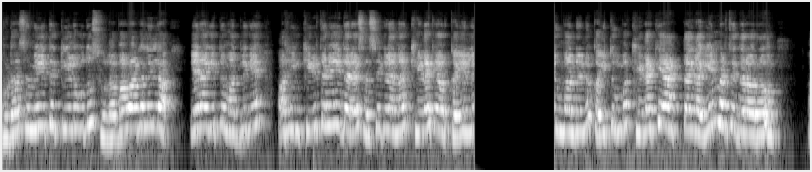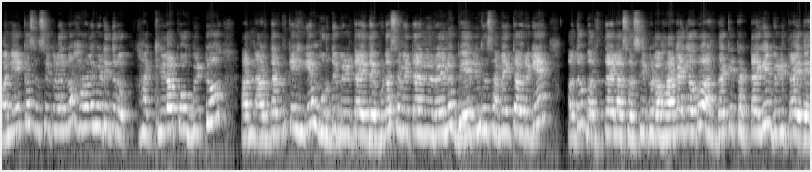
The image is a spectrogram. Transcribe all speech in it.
ಬುಡ ಸಮೇತ ಕೀಳುವುದು ಸುಲಭವಾಗಲಿಲ್ಲ. ಏನಾಗಿತ್ತು ಮೊದಲಿಗೆ? ಅವ್ರು ಹಿಂಗ್ ಕೀಳ್ತಾನೆ ಇದ್ದಾರೆ ಸಸಿಗಳನ್ನ. ಕೀಳಕ್ಕೆ ಅವ್ರ ಕೈಯಲ್ಲಿ ತುಂಬಾ ಕೈ ತುಂಬಾ ಕೀಳಕ್ಕೆ ಆಗ್ತಾ ಇಲ್ಲ. ಏನ್ ಮಾಡ್ತಾ ಇದ್ದಾರೆ ಅವರು? ಅನೇಕ ಸಸಿಗಳನ್ನು ಹಾಳು ಮಾಡಿದ್ರು. ಆ ಕೀಳಕ್ ಹೋಗ್ಬಿಟ್ಟು ಅದನ್ನ ಅರ್ಧಕ್ಕೆ ಹೀಗೆ ಮುರಿದು ಬೀಳ್ತಾ ಇದೆ. ಬುಡ ಸಮೇತ ಅಂದ್ರೇನು ಬೇರಿನ ಸಮೇತ ಅವರಿಗೆ ಅದು ಬರ್ತಾ ಇಲ್ಲ ಸಸಿಗಳು. ಹಾಗಾಗಿ ಅವರು ಅರ್ಧಕ್ಕೆ ಕಟ್ಟಾಗಿ ಬೀಳ್ತಾ ಇದೆ.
